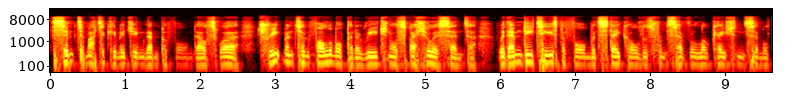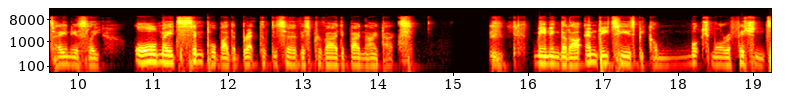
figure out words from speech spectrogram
symptomatic imaging then performed elsewhere, treatment and follow-up at a regional specialist centre, with MDTs performed with stakeholders from several locations simultaneously, all made simple by the breadth of the service provided by NIPACS. meaning that our MDTs become much more efficient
